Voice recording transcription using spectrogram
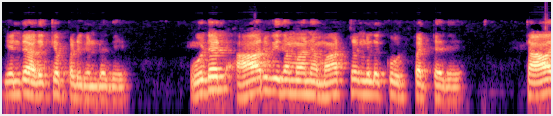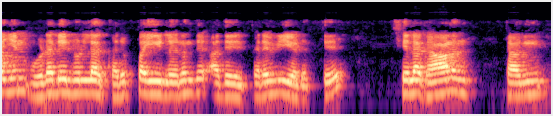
என்று அழைக்கப்படுகின்றது. உடல் ஆறு விதமான மாற்றங்களுக்கு உட்பட்டது. தாயின் உடலில் உள்ள கருப்பையிலிருந்து அது பிறவி எடுத்து சில காலம் தங்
